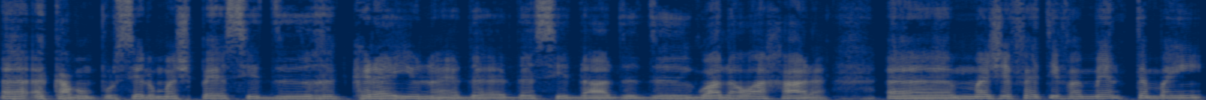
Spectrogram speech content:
uh, acabam por ser uma espécie de recreio não é, da, da cidade de Guadalajara. Uh, mas efetivamente também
